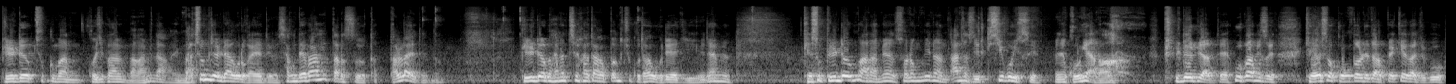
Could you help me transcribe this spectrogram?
빌드업 축구만 고집하면 망합니다. 맞춤 전략으로 가야 돼요. 상대방에 따라서 다, 달라야 된다. 빌드업 하는 척 하다가 뻥축구도 하고 그래야지. 왜냐하면 계속 build-up만 하면 손흥민은 앉아서 이렇게 쉬고 있어요. 왜냐면 공이 안 와. build-up이 안 돼. 후방에서 계속 공 돌리다가 뺏겨가지고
